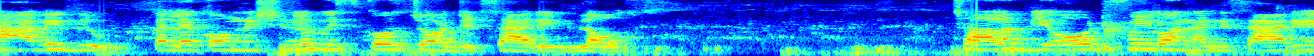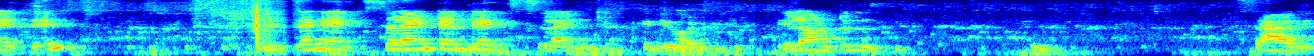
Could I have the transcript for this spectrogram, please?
నావీ బ్లూ కలర్ కాంబినేషన్లో విస్కోస్ జార్జెట్ శారీ బ్లౌజ్. చాలా బ్యూటిఫుల్గా ఉందండి శారీ అయితే. నిజంగా ఎక్సలెంట్ అంటే ఎక్సలెంట్. ఇది కూడా ఇలా ఉంటుంది శారీ.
